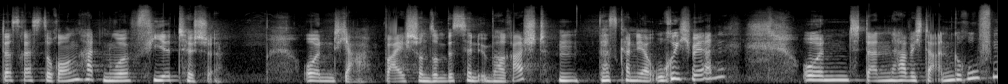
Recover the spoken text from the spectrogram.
das Restaurant hat nur vier Tische. Und ja, war ich schon so ein bisschen überrascht. Hm, das kann ja urig werden. Und dann habe ich da angerufen,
